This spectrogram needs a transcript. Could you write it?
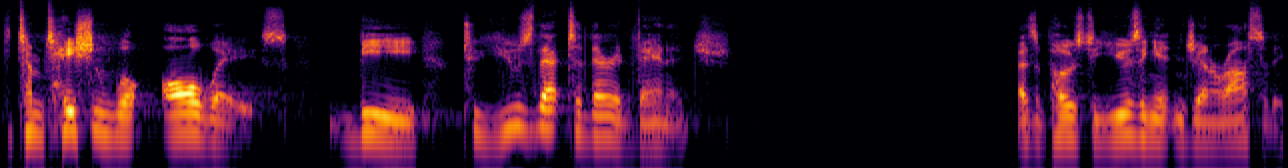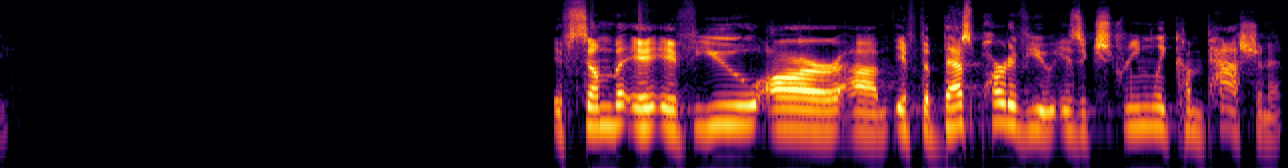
the temptation will always be to use that to their advantage as opposed to using it in generosity. If, somebody, if you are, um, if the best part of you is extremely compassionate,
